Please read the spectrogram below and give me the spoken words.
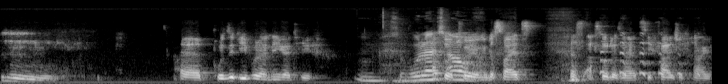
Hm. Äh, positiv oder negativ? Sowohl als achso, auch. Entschuldigung, das war jetzt, das, achso, das war jetzt die falsche Frage.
